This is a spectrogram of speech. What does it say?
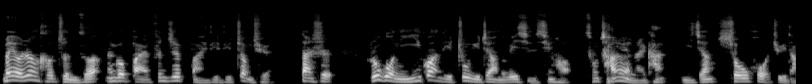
没有任何准则能够百分之百地正确。但是，如果你一贯地注意这样的危险信号，从长远来看，你将收获巨大。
